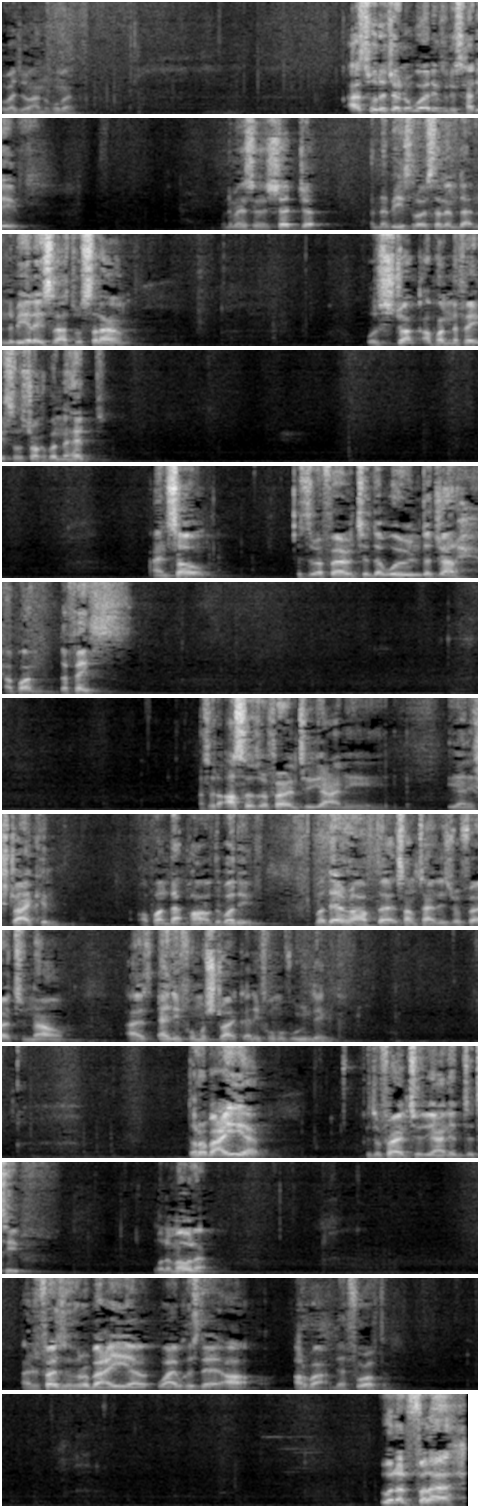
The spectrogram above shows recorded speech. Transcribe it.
ورضي عنهما. as for the general wordings of this hadith, when he mentions Shajja and Nabi Sallallahu that Nabi Alayhi was struck upon the face or struck upon the head. And so, it's referring to the wound, the jarh upon the face. So the asr is referring to yani, yani striking upon that part of the body. But thereafter, sometimes it's referred to now as any form of strike, any form of wounding. The Raba'iyya is referring to yani, the teeth, or the molar. And refers to the Raba'iyya, why? Because there are arba, there are four of them. Well, al-falah,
